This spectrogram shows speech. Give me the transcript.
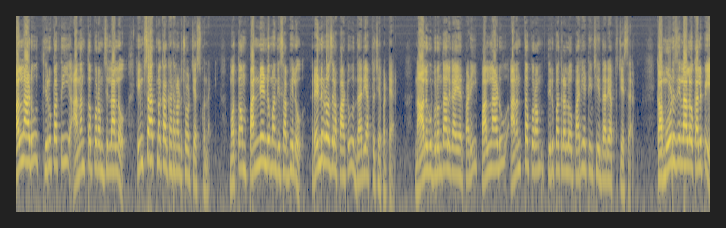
పల్నాడు తిరుపతి అనంతపురం జిల్లాల్లో హింసాత్మక ఘటనలు చోటు చేసుకున్నాయి. మొత్తం పన్నెండు మంది సభ్యులు రెండు రోజుల పాటు దర్యాప్తు చేపట్టారు. నాలుగు బృందాలుగా ఏర్పడి పల్నాడు అనంతపురం తిరుపతిలలో పర్యటించి దర్యాప్తు చేశారు. ఇక మూడు జిల్లాల్లో కలిపి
